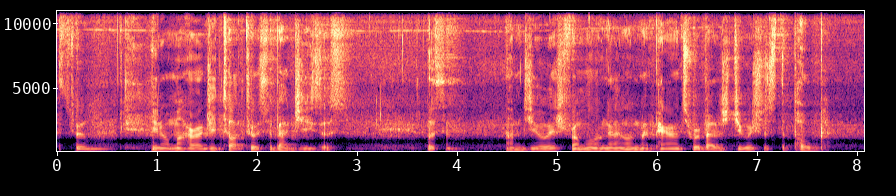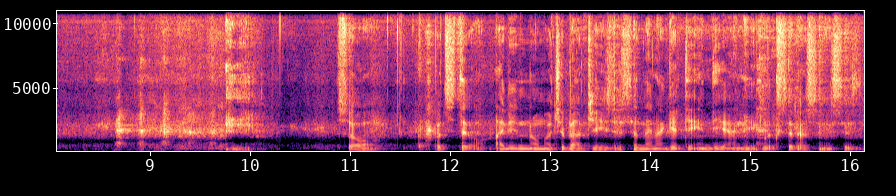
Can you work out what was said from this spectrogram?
it's true. You know, Maharaji talked to us about Jesus. Listen, I'm Jewish from Long Island. My parents were about as Jewish as the Pope. so, but still, I didn't know much about Jesus. And then I get to India and he looks at us and he says,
